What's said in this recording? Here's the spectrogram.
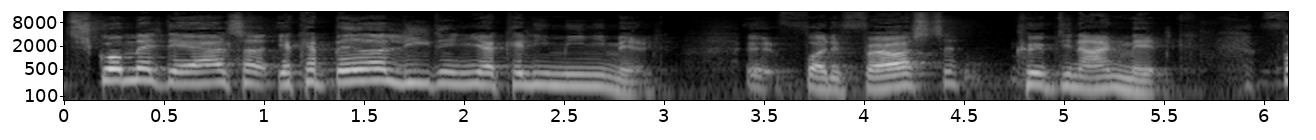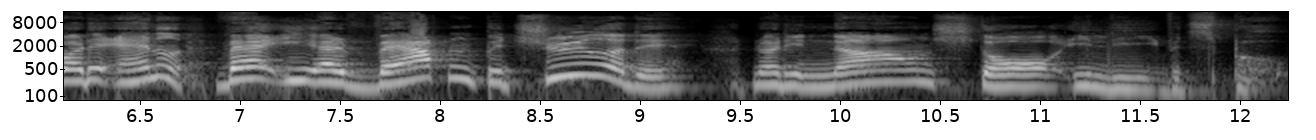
skummælk, det er altså, jeg kan bedre lide det, end jeg kan lide minimælk. Øh, for det første, køb din egen mælk. For det andet, hvad i alverden betyder det, når dit navn står i livets bog?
